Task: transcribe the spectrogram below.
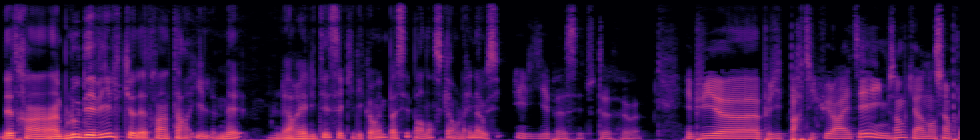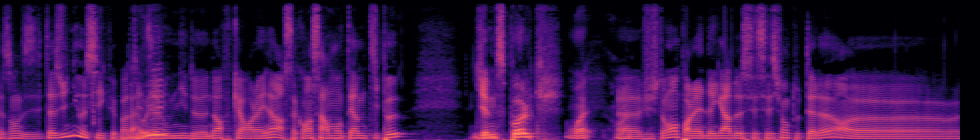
d'être un, un Blue Devil que d'être un Tar Heel. Mais la réalité, c'est qu'il est quand même passé par North Carolina aussi. Il y est passé, tout à fait, ouais. Et puis, euh, petite particularité, il me semble qu'il y a un ancien président des États-Unis aussi qui fait partie Bah des alumni de North Carolina. Alors, ça commence à remonter un petit peu. James Polk, ouais. Euh, justement, on parlait de la guerre de sécession tout à l'heure. euh,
